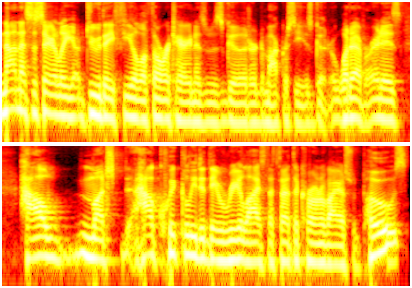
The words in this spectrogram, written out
not necessarily do they feel authoritarianism is good or democracy is good or whatever. It is how much, how quickly did they realize the threat the coronavirus would pose?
